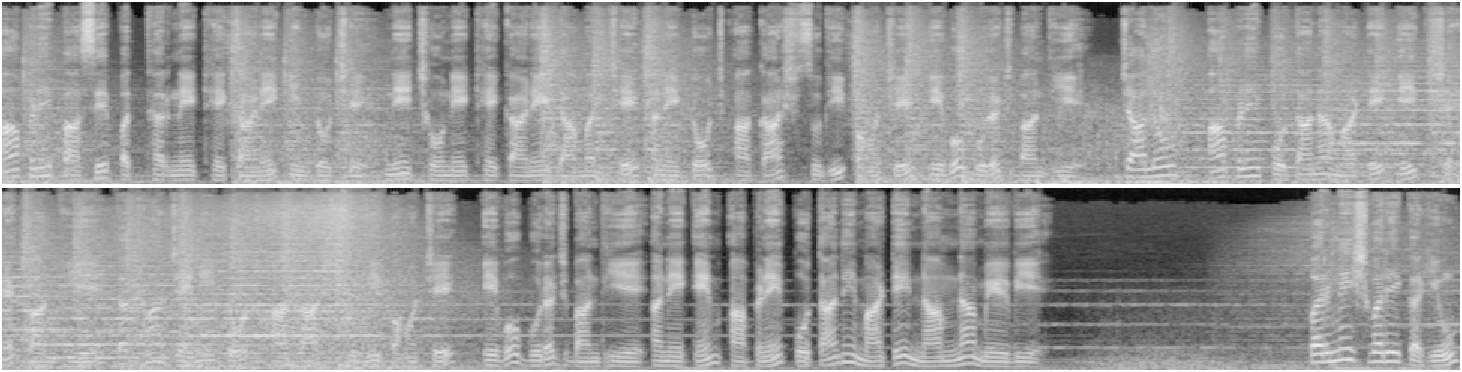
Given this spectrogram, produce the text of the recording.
આપણે પાસે પથ્થરને ઠેકાણે ઈંટો છે ને છોને ઠેકાણે ડામર છે અને ટોચ આકાશ સુધી પહોંચે એવો બુરજ બાંધીએ. ચાલો, આપણે પોતાના માટે એક શહેર બાંધીએ તથા જેની ટોચ આકાશ સુધી પહોંચે એવો બુરજ બાંધીએ અને એમ આપણે પોતાને માટે નામના મેળવીએ. પરમેશ્વરે કહ્યું,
